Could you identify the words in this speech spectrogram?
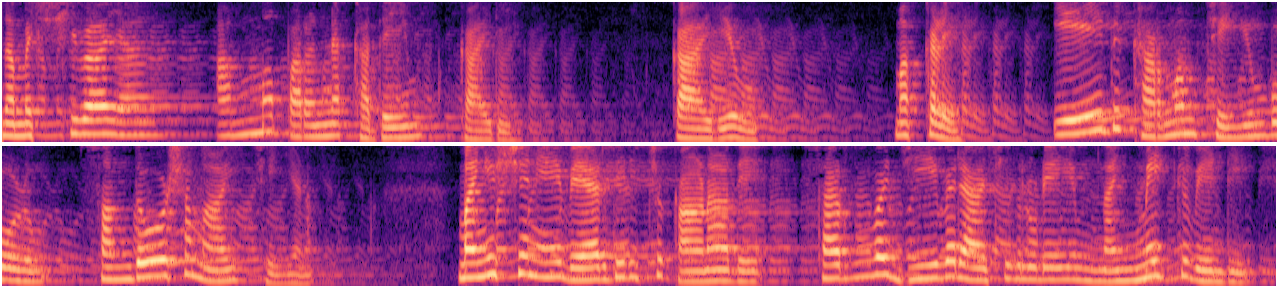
നമശിവായ അമ്മ പറഞ്ഞ കഥയും കാര്യം. കാര്യവും. മക്കളെ ഏത് കർമ്മം ചെയ്യുമ്പോഴും സന്തോഷമായി ചെയ്യണം. മനുഷ്യനെ വേർതിരിച്ചു കാണാതെ സർവ ജീവരാശികളുടെയും നന്മയ്ക്കു വേണ്ടി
